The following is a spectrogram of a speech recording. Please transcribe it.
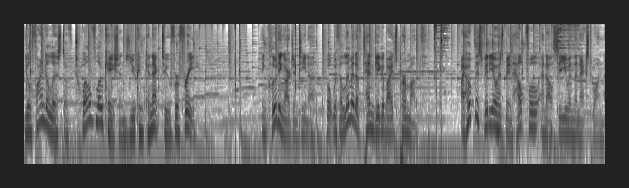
you'll find a list of 12 locations you can connect to for free, including Argentina, but with a limit of 10 gigabytes per month. I hope this video has been helpful and I'll see you in the next one.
